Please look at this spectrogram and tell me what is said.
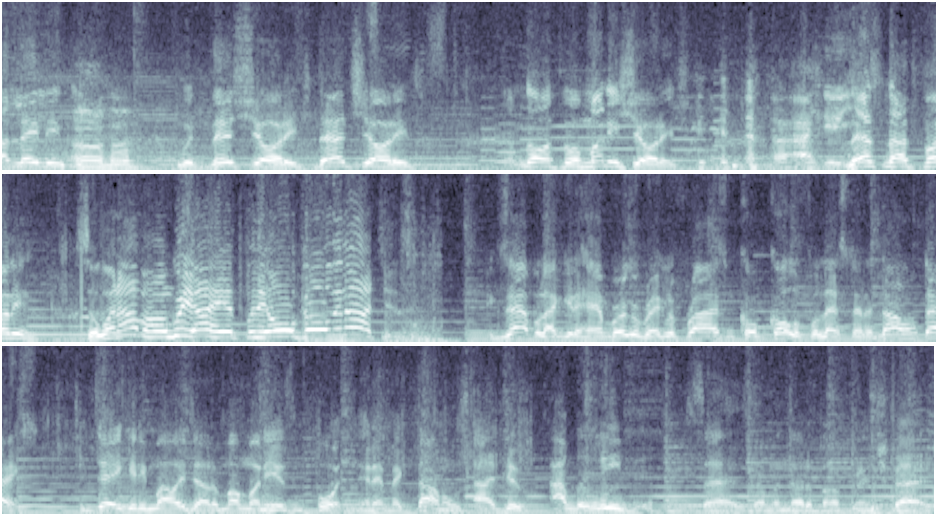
Crazy out lately. Uh huh. With this shortage, that shortage. I'm going through a money shortage. I hear you. That's not funny. So when I'm hungry, I head for the old Golden Arches. Example, I get a hamburger, regular fries, and Coca-Cola for less than a dollar. Thanks. Today, getting mileage out of my money is important, and at McDonald's, I do. I believe it. Besides, I'm a nut about French fries.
